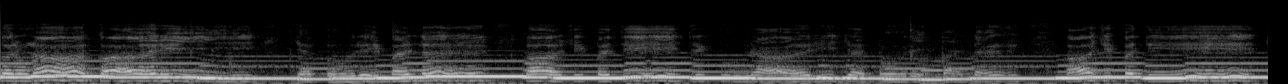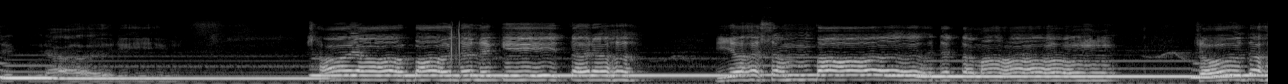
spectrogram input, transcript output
करुणाकारी जपुरे मन काशीपति त्रिपुरारी जपुरे मन काशीपति त्रिपुरारी। छाया बादल के तरह यह संवाद तमाम। चौदह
